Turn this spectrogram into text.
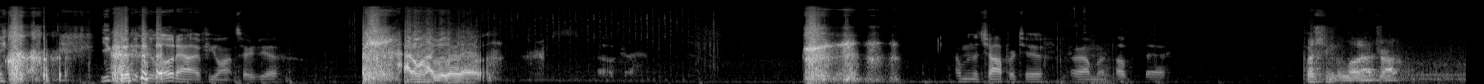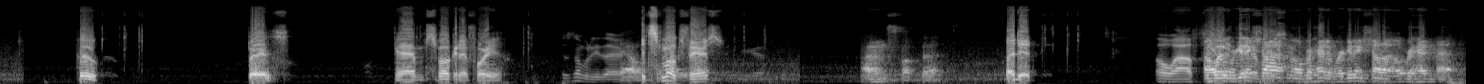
you can get your loadout if you want, Sergio. I don't have it loadout. Okay. I'm in the chopper too. Or I'm up there. Pushing the loadout drop. Who? Ferris. Yeah, I'm smoking it for you. There's nobody there. Yeah, I don't It's think smoke, I- Ferris. I didn't smoke that. I did. Oh wow. Oh wait, we're getting shot at overhead. We're getting shot at overhead, Matt.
